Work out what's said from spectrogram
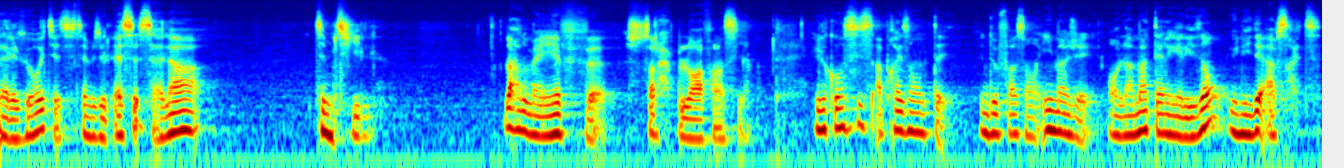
لاليغوري تعتمد الأساس على تمثيل لاحظوا معي في الشرح باللغة الفرنسية il consiste à présenter de façon imagée en la matérialisant une idée abstraite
